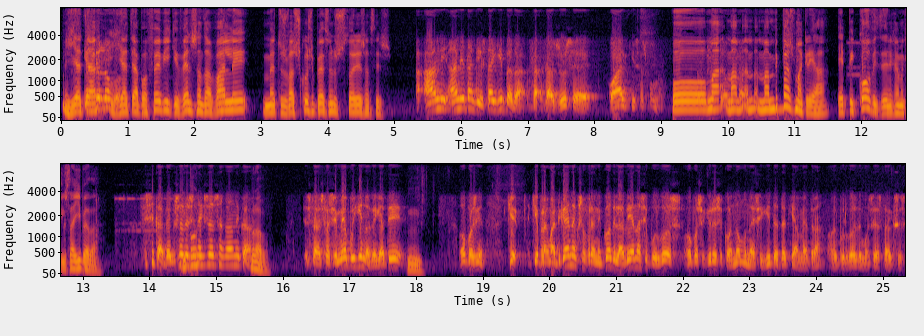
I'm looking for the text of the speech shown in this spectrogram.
Γιατί, Για ποιο λόγο; γιατί αποφεύγει η κυβέρνηση να τα βάλει με τους βασικούς υπεύθυνους της ιστορίας αυτής. Α- Αν, αν ήταν κλειστά γήπεδα θα, θα ζούσε ο Άλκης ας πούμε. Ο, μα, μα, μα, μα μην πας μακριά. Επί COVID δεν είχαμε κλειστά γήπεδα. Φυσικά τα επεισόδια Λοιπόν, συνεχίζονταν κανονικά. Μπράβο. Στα, στα σημεία που γίνονται. Γιατί Μμ. Όπως γίνεται. Και, και πραγματικά είναι εξωφρενικό δηλαδή ένας υπουργός όπως ο κύριος Οικονόμου να εισηγείται τέτοια μέτρα, ο υπουργός Δημοσίας Τάξης,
